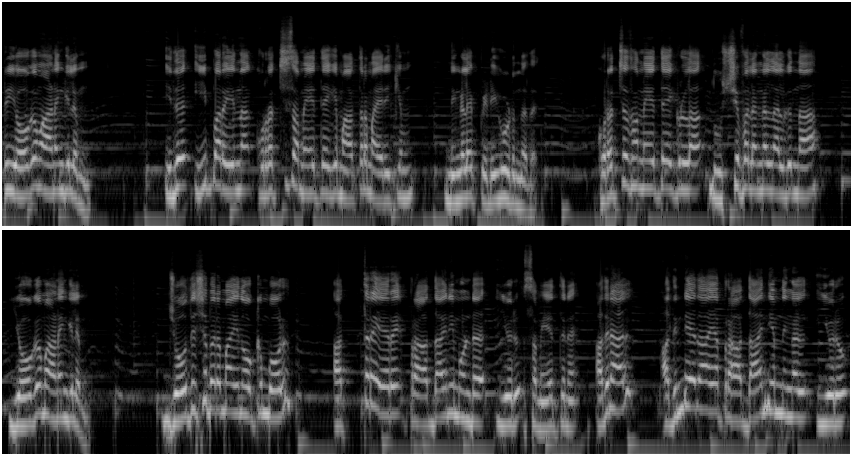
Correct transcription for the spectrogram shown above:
ഒരു യോഗമാണെങ്കിലും ഇത് ഈ പറയുന്ന കുറച്ച് സമയത്തേക്ക് മാത്രമായിരിക്കും നിങ്ങളെ പിടികൂടുന്നത്. കുറച്ച് സമയത്തേക്കുള്ള ദൂഷ്യഫലങ്ങൾ നൽകുന്ന യോഗമാണെങ്കിലും ജ്യോതിഷപരമായി നോക്കുമ്പോൾ അത്രയേറെ പ്രാധാന്യമുണ്ട് ഈ ഒരു സമയത്തിന്. അതിനാൽ അതിന്റേതായ പ്രാധാന്യം നിങ്ങൾ ഈ ഒരു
